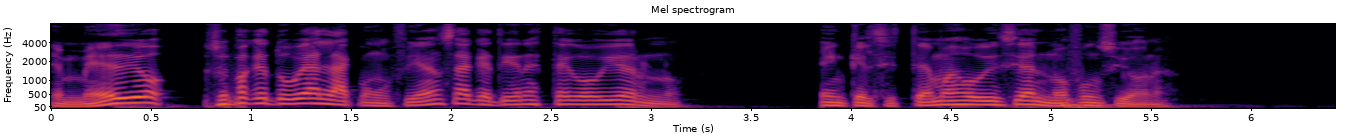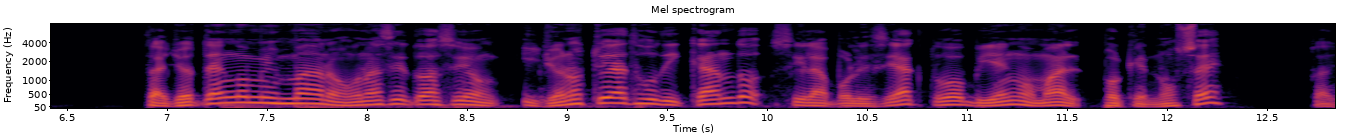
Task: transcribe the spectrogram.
en medio, eso es para que tú veas la confianza que tiene este gobierno en que el sistema judicial no funciona. O sea, yo tengo en mis manos una situación y yo no estoy adjudicando si la policía actuó bien o mal, porque no sé. O sea,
